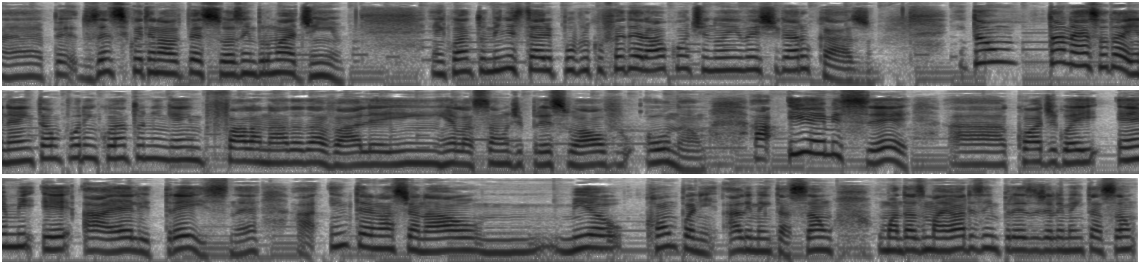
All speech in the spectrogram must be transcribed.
é, 259 pessoas em Brumadinho, enquanto o Ministério Público Federal continua a investigar o caso. Então, tá nessa daí, né? Então, por enquanto, ninguém fala nada da Vale aí em relação de preço-alvo ou não. A IMC, a código aí MEAL3, né? A International Meal Company Alimentação, uma das maiores empresas de alimentação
